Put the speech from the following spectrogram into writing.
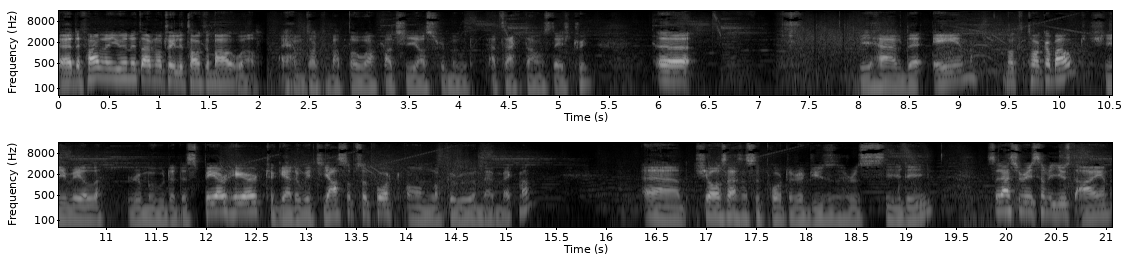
Uh, the final unit I've not really talked about, well, I haven't talked about Boa, but she just removed attack down stage 3. Uh, we have the aim not to talk about, she will remove the spear here together with Yasopp support on Lucky Roux and Ben Beckman and she also has a support that reduces her CD. So that's the reason we used Iron.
